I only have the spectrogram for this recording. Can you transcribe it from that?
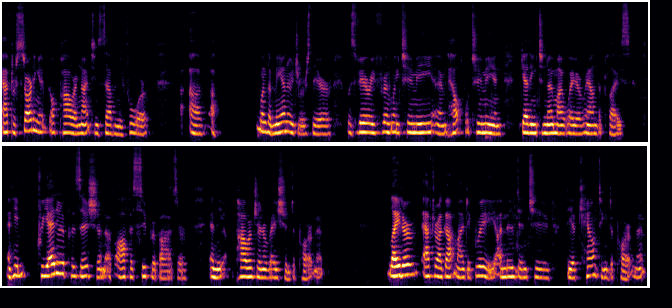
after starting at Gulf Power in 1974, uh, uh, one of the managers there was very friendly to me and helpful to me in getting to know my way around the place. And he created a position of office supervisor in the power generation department. Later, after I got my degree, I moved into the accounting department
